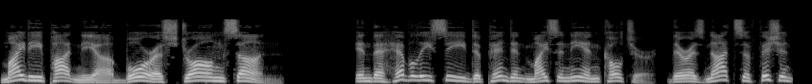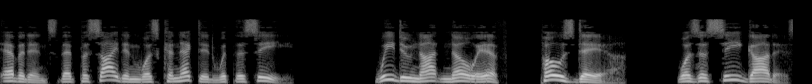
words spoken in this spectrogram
"'Mighty Potnia bore a strong son'". In the heavily sea-dependent Mycenaean culture, there is not sufficient evidence that Poseidon was connected with the sea. We do not know if Posdea was a sea goddess.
